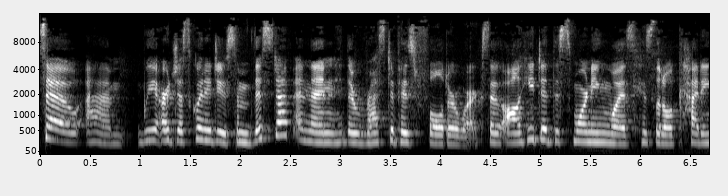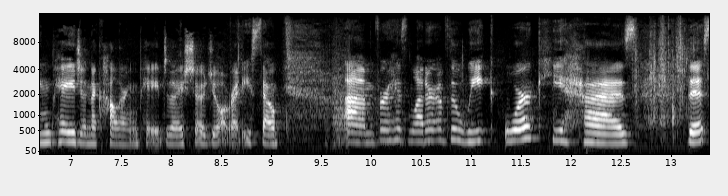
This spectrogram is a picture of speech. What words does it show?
So um, we are just going to do some of this stuff and then the rest of his folder work. So all he did this morning was his little cutting page and a coloring page that I showed you already. So um, for his letter of the week work, he has this.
